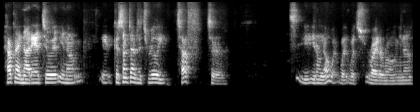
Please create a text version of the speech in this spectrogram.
how can I not add to it? You know, because sometimes it's really tough to you, don't know what, what what's right or wrong. You know.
